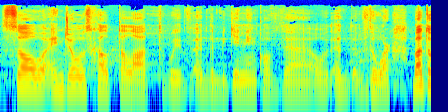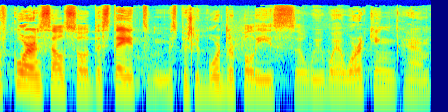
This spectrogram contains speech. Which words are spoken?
so NGOs helped a lot with at the beginning of the of the war. But of course, also the state, especially border police, uh, we were working. Um,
